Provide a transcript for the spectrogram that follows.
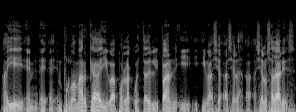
ahí en, en, Purmamarca y va por la cuesta del Lipán y, va hacia, hacia, hacia los salares.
